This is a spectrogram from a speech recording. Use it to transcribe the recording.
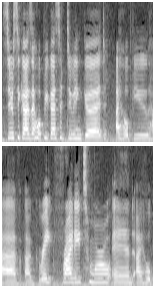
seriously guys, I hope you guys are doing good. I hope you have a great Friday tomorrow and I hope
